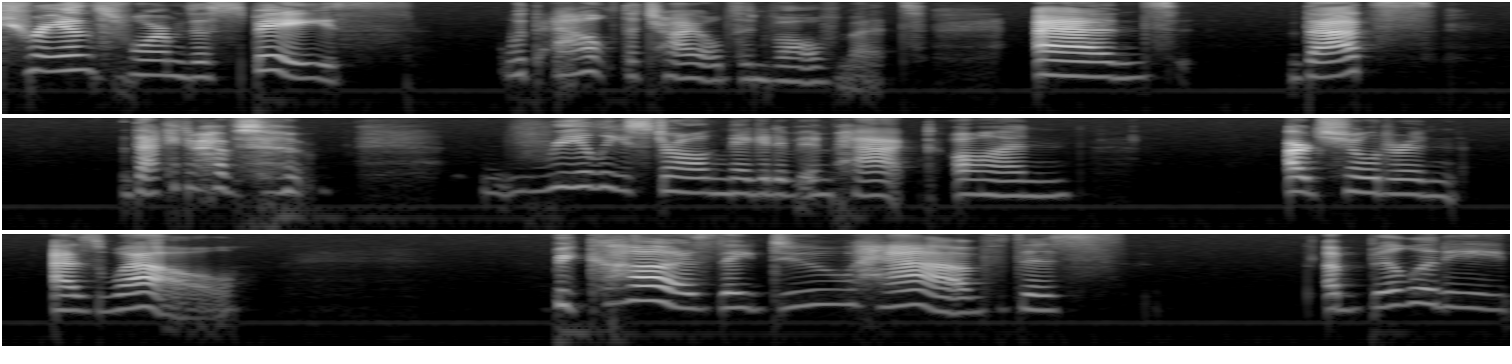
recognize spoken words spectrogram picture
transformed the space without the child's involvement. And that's that can have really strong negative impact on our children as well. Because they do have this ability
